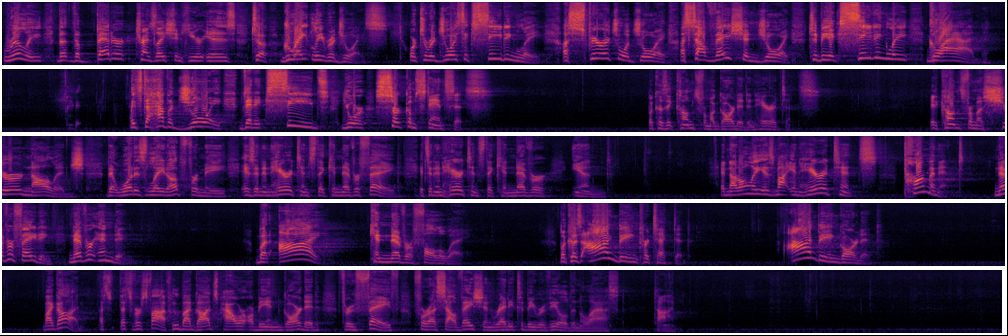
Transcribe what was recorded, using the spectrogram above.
Really, the, the better translation here is to greatly rejoice or to rejoice exceedingly, a spiritual joy, a salvation joy, to be exceedingly glad. It's to have a joy that exceeds your circumstances because it comes from a guarded inheritance. It comes from a sure knowledge that what is laid up for me is an inheritance that can never fade. It's an inheritance that can never end. And not only is my inheritance permanent, never fading, never ending, but I can never fall away because I'm being protected, I'm being guarded by God. That's, that's verse 5. Who by God's power are being guarded through faith for a salvation ready to be revealed in the last time.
